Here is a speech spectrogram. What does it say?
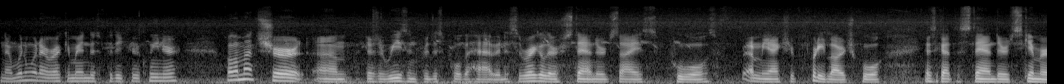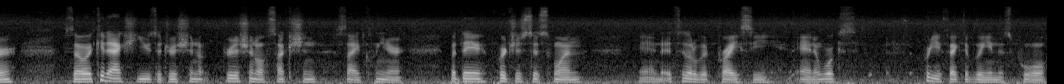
Now, when would I recommend this particular cleaner? Well, I'm not sure um, there's a reason for this pool to have it. It's a regular standard size pool. I mean, actually, a pretty large pool. It's got the standard skimmer, so it could actually use a traditional, traditional suction side cleaner. But they purchased this one, and it's a little bit pricey, and it works pretty effectively in this pool.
